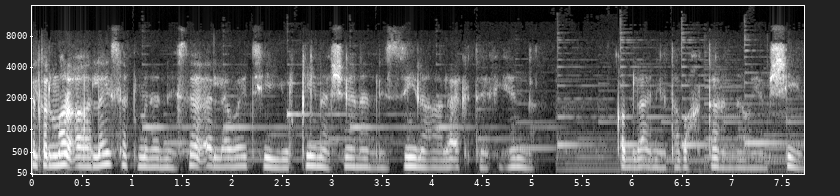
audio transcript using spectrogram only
تلك المرأة ليست من النساء اللواتي يلقين شانا للزينة على أكتافهن قبل أن يتبخترن ويمشين.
